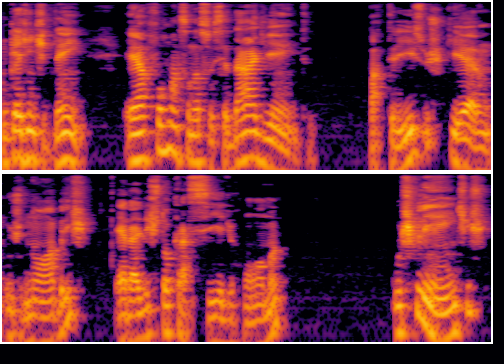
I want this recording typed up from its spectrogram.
o que a gente tem é a formação da sociedade entre patrícios, que eram os nobres, era a aristocracia de Roma, os clientes,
